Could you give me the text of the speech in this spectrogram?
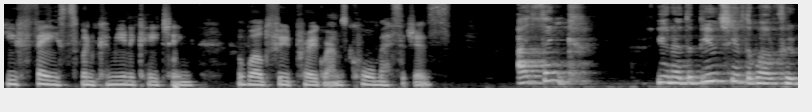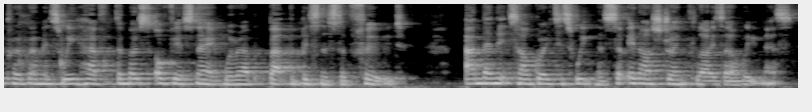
you face when communicating the World Food Programme's core messages? I think, you know, the beauty of the World Food Programme is we have the most obvious name. We're about the business of food. And then it's our greatest weakness. So, in our strength lies our weakness.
